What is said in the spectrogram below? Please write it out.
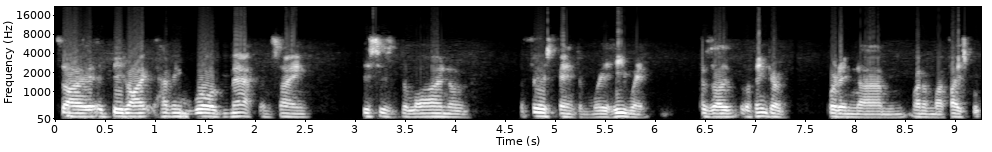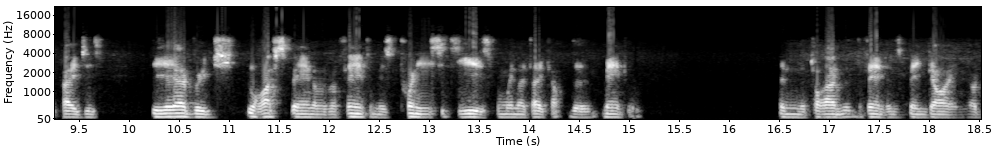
So it'd be like having a world map and saying, this is the line of the first Phantom where he went. Because I, I think I've put in um, one of my Facebook pages, the average lifespan of a Phantom is 26 years from when they take up the mantle. And the time that the Phantom's been going, I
